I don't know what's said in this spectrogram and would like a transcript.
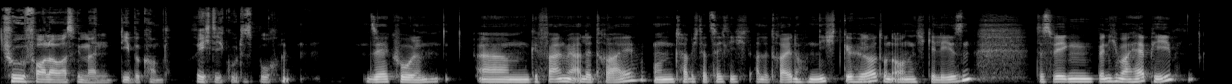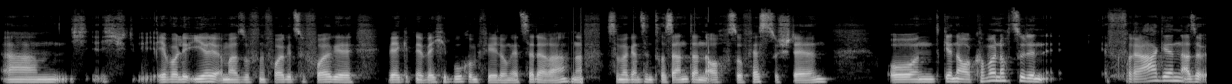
True Followers, wie man die bekommt. Richtig gutes Buch. Sehr cool. Ähm, gefallen mir alle drei und habe ich tatsächlich alle drei noch nicht gehört und auch nicht gelesen. Deswegen bin ich immer happy. Ähm, ich, ich evaluiere ja immer so von Folge zu Folge, wer gibt mir welche Buchempfehlung etc. Ne? Das ist immer ganz interessant, dann auch so festzustellen. Und genau, kommen wir noch zu den Fragen, also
